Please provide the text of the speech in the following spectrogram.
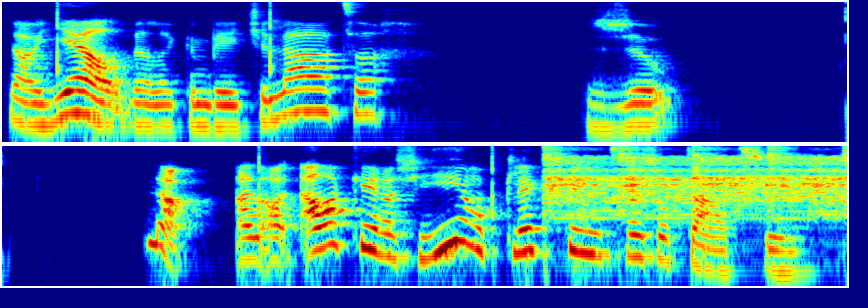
Nou, Jel wil ik een beetje later. Zo. Nou, en elke keer als je hierop klikt kun je het resultaat zien.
